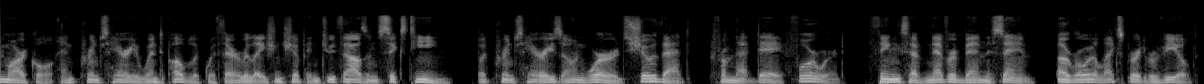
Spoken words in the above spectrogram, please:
Markle and Prince Harry went public with their relationship in 2016, but Prince Harry's own words show that, from that day forward, things have never been the same, a royal expert revealed.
